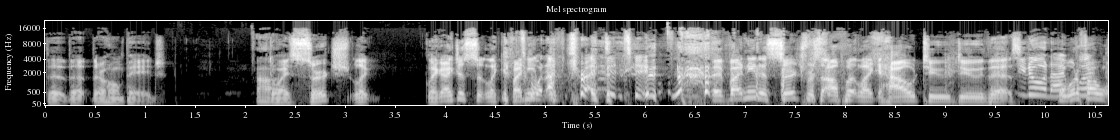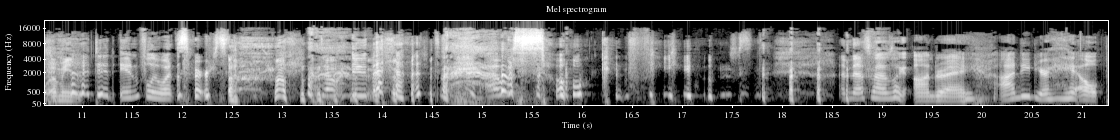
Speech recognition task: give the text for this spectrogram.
the, the their homepage, Uh-huh. do I search like like I just like if I need what I've tried to do. if I need to search for something, I'll put like how to do this. You know what But I what put? if I? I mean, I did influencers. Don't do that. I was so confused. And that's why I was like, Andre, I need your help.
